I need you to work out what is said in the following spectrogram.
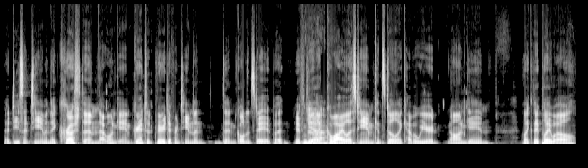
a decent team, and they crushed them that one game. Granted, very different team than than Golden State, but if the Yeah. like Kawhi-less team can still like have a weird on game, like they play well.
